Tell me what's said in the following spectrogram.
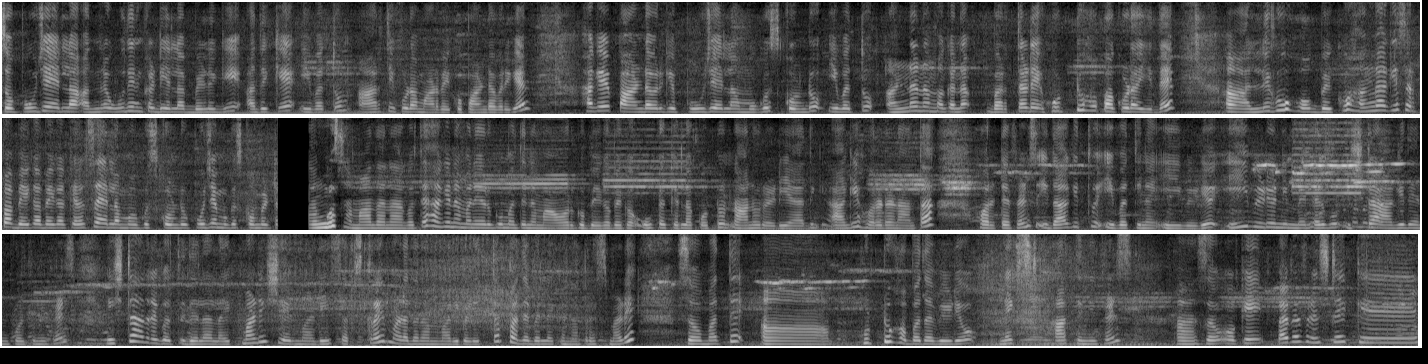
ಸೊ ಪೂಜೆ ಎಲ್ಲ ಅಂದರೆ ಊದಿನ ಕಡ್ಡಿ ಎಲ್ಲ ಬೆಳಗಿ ಅದಕ್ಕೆ ಇವತ್ತು ಆರತಿ ಕೂಡ ಮಾಡಬೇಕು ಪಾಂಡವರಿಗೆ. ಹಾಗೆ ಪಾಂಡವರಿಗೆ ಪೂಜೆ ಎಲ್ಲ ಮುಗಿಸ್ಕೊಂಡು ಇವತ್ತು ಅಣ್ಣನ ಮಗನ ಬರ್ತಡೇ ಹುಟ್ಟುಹಬ್ಬ ಕೂಡ ಇದೆ. ಅಲ್ಲಿಗೂ ಹೋಗಬೇಕು. ಹಾಗಾಗಿ ಸ್ವಲ್ಪ ಬೇಗ ಬೇಗ ಕೆಲಸ ಎಲ್ಲ ಮುಗಿಸ್ಕೊಂಡು ಪೂಜೆ ಮುಗಿಸ್ಕೊಂಡ್ಬಿಟ್ರೆ ನನಗೂ ಸಮಾಧಾನ ಆಗುತ್ತೆ. ಹಾಗೆ ನಮ್ಮ ಮನೆಯವ್ರಿಗೂ ಮತ್ತು ನಮ್ಮ ಮಾವವ್ರಿಗೂ ಬೇಗ ಬೇಗ ಊಟಕ್ಕೆಲ್ಲ ಕೊಟ್ಟು ನಾನು ರೆಡಿ ಆಗಿ ಹೊರಡೋಣ ಅಂತ ಹೊರಟೆ ಫ್ರೆಂಡ್ಸ್ ಇದಾಗಿತ್ತು ಇವತ್ತಿನ ಈ ವಿಡಿಯೋ ಈ ವಿಡಿಯೋ ನಿಮ್ಮೆಲ್ಲರಿಗೂ ಇಷ್ಟ ಆಗಿದೆ ಅಂದ್ಕೊಳ್ತೀನಿ ಫ್ರೆಂಡ್ಸ್ ಇಷ್ಟ ಆದರೆ ಗೊತ್ತಿದೆಯಲ್ಲ ಲೈಕ್ ಮಾಡಿ ಶೇರ್ ಮಾಡಿ ಸಬ್ಸ್ಕ್ರೈಬ್ ಮಾಡೋದನ್ನು ಮರಿಬೇಡಿ. ತಪ್ಪದೆ ಬೆಲ್ಲೈಕನ್ನು ಪ್ರೆಸ್ ಮಾಡಿ. ಸೊ ಮತ್ತು ಹುಟ್ಟು ಹಬ್ಬದ ವಿಡಿಯೋ ನೆಕ್ಸ್ಟ್ ಹಾಕ್ತೀನಿ friends so okay bye bye friends take care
